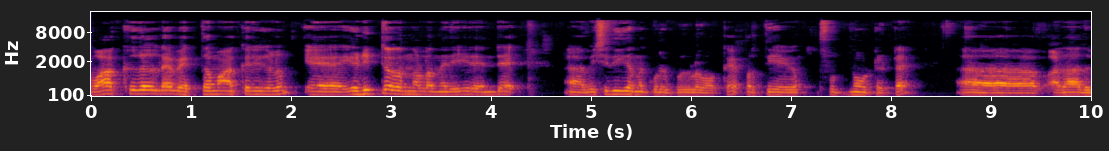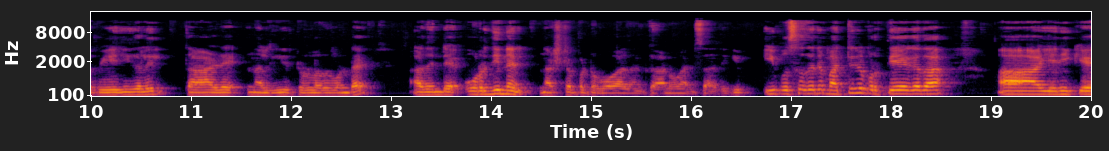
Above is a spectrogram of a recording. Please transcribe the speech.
വാക്കുകളുടെ വ്യക്തമാക്കലുകളും എഡിറ്റർ എന്നുള്ള നിലയിൽ എന്റെ വിശദീകരണ കുറിപ്പുകളും ഒക്കെ പ്രത്യേകം ഫുഡ് നോട്ടിട്ട് അതാത് പേജുകളിൽ താഴെ നൽകിയിട്ടുള്ളത് കൊണ്ട് അതിന്റെ ഒറിജിനൽ നഷ്ടപ്പെട്ടു പോകാതെ കാണുവാൻ സാധിക്കും. ഈ പുസ്തകത്തിന്റെ മറ്റൊരു പ്രത്യേകത എനിക്ക്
